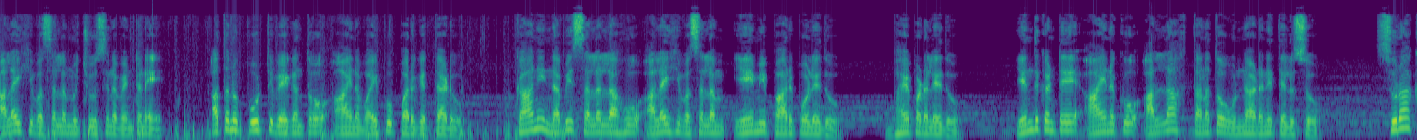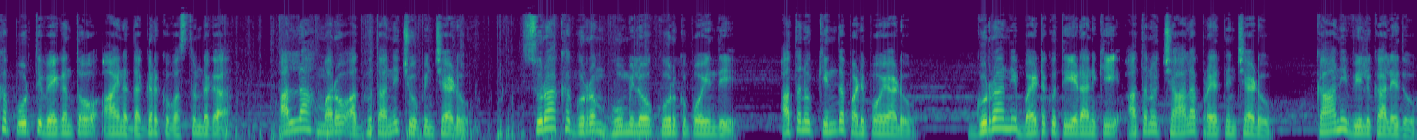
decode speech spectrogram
అలైహి వసల్లంను చూసిన వెంటనే అతను పూర్తి వేగంతో ఆయన వైపు పరుగెత్తాడు. కాని నబీ సల్లల్లాహు అలైహి వసల్లం ఏమీ పారిపోలేదు భయపడలేదు. ఎందుకంటే ఆయనకు అల్లాహ్ తనతో ఉన్నాడని తెలుసు. సురాఖ పూర్తి వేగంతో ఆయన దగ్గరకు వస్తుండగా అల్లాహ్ మరో అద్భుతాన్ని చూపించాడు. సురాఖ గుర్రం భూమిలో కూరుకుపోయింది. అతను కింద పడిపోయాడు. గుర్రాన్ని బయటకు తీయడానికి అతను చాలా ప్రయత్నించాడు కాని వీలు కాలేదు.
